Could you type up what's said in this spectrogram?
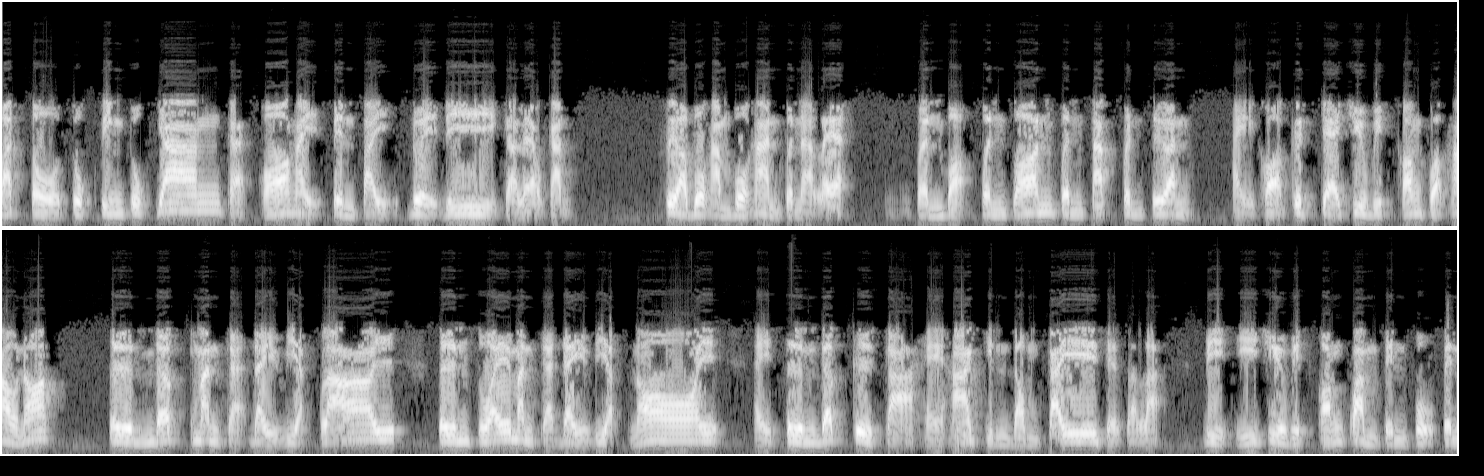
บัติโตทุกสิ่งทุกอย่างก็ขอให้เป็นไปด้วยดีก็แล้วกัน เสื้อโบหำโบห่านเปิ้นน่ะแหละเปิ้นบอกเปิ้นสอนเปิ้นตักเปิ้นเตือน ให้ข้อคิดแก่ชีวิตของพวกเฮาเนาะ ตื่นดึกมันก็ได้เวียกหลาย ตื่นสวยมันก็ได้เวียกน้อย ให้ตื่นดึกคือกาให้หากินดอมไก่เจสละวิถีชีวิตของความเป็นผู้เป็น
